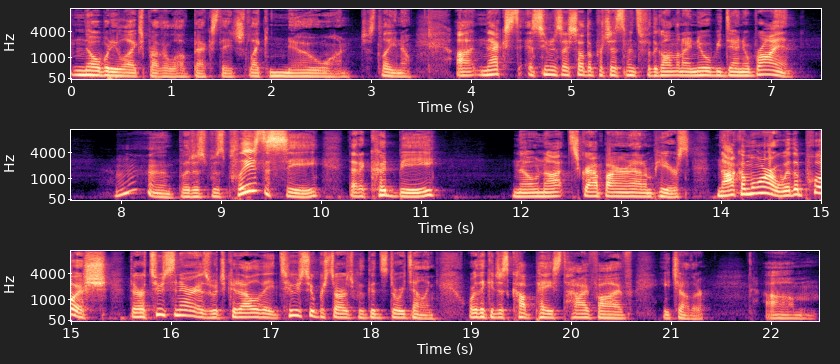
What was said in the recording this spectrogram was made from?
nobody likes Brother Love backstage, like no one. Just let you know. Uh, next, as soon as I saw the participants for the gauntlet, I knew it would be Daniel Bryan. Hmm, but just was pleased to see that it could be no, not Scrap Iron Adam Pearce. Nakamura with a push. There are two scenarios which could elevate two superstars with good storytelling, or they could just cut, paste, high five each other. Um,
